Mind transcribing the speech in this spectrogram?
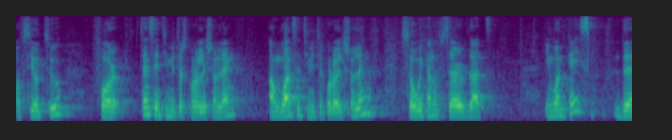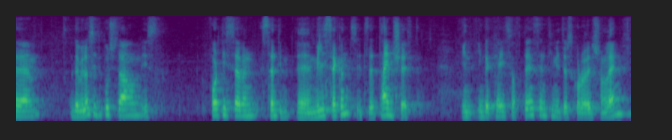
of CO2 for 10 centimeters correlation length and 1 centimeter correlation length. So we can observe that in one case, the, the velocity pushdown is 47 centi uh, milliseconds. It's a time shift in, in the case of 10 centimeters correlation length.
